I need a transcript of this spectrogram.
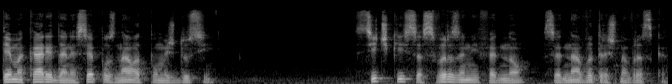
Те, макар и да не се познават помежду си, всички са свързани в едно с една вътрешна връзка.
